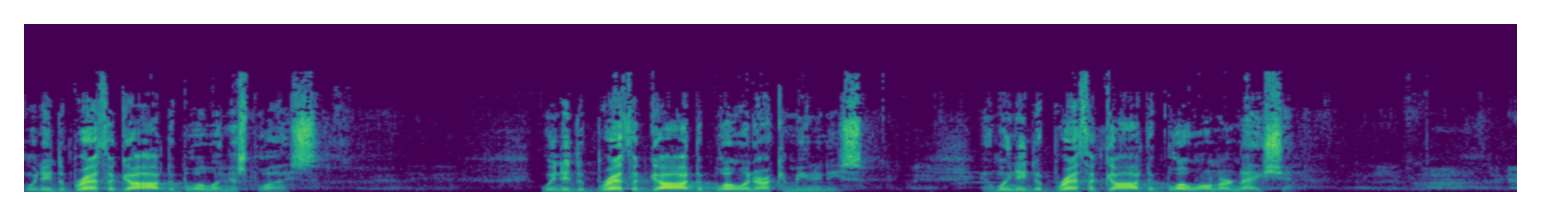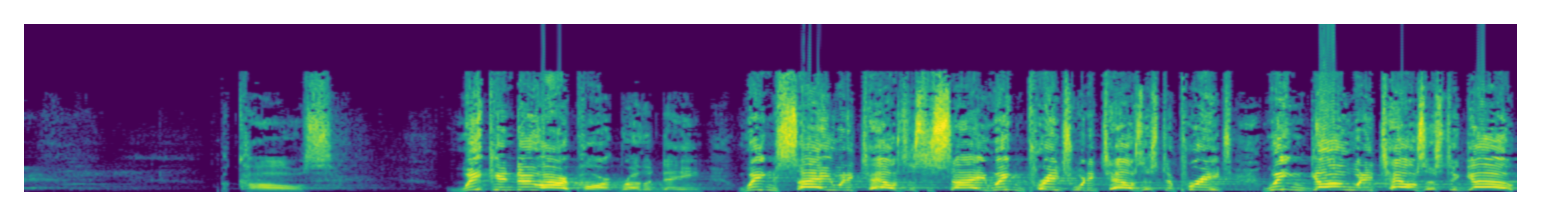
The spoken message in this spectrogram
We need the breath of God to blow in this place. We need the breath of God to blow in our communities. And we need the breath of God to blow on our nation. Because we can do our part, Brother Dean. We can say what He tells us to say. We can preach what He tells us to preach. We can go when He tells us to go.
